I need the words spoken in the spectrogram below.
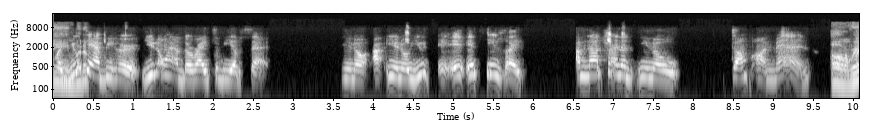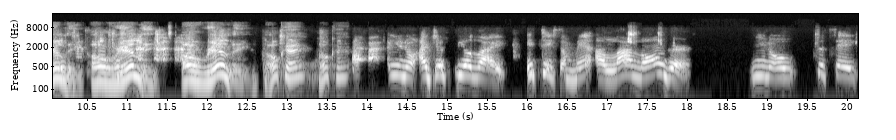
But mean, you but can't be hurt. You don't have the right to be upset. You know, I, you know, you. It, it seems like I'm not trying to, you know, dump on men. oh Oh, really? just- Oh really? Oh, really? Okay. Okay. I, I, you know, I just feel like it takes a man a lot longer, you know, to say,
